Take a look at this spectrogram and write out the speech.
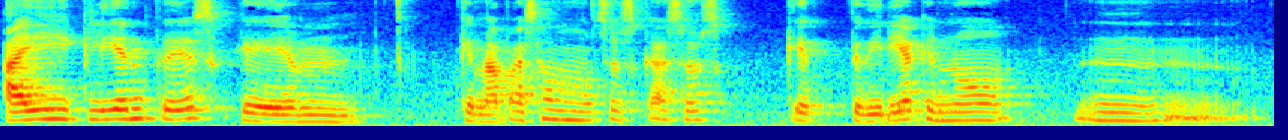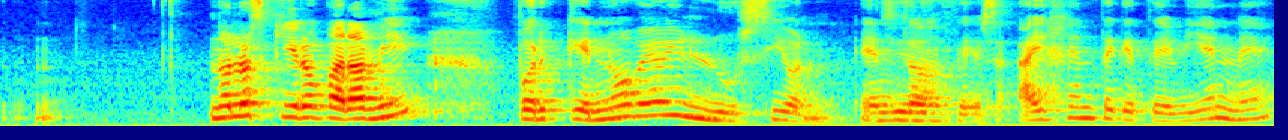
Hay clientes que, que me ha pasado en muchos casos que te diría que no no los quiero para mí porque no veo ilusión. Entonces, hay gente que te viene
